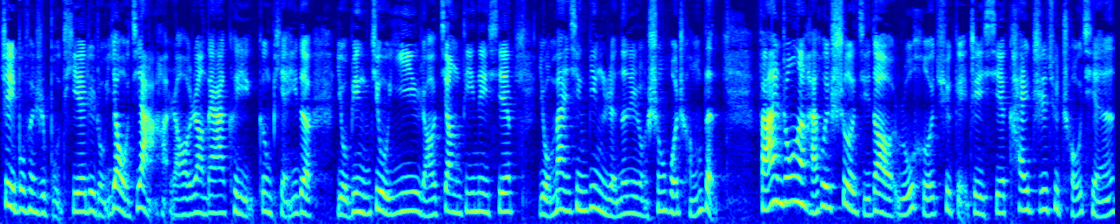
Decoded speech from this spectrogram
这一部分是补贴这种药价哈，然后让大家可以更便宜的有病就医，然后降低那些有慢性病人的那种生活成本。法案中呢，还会涉及到如何去给这些开支去筹钱，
